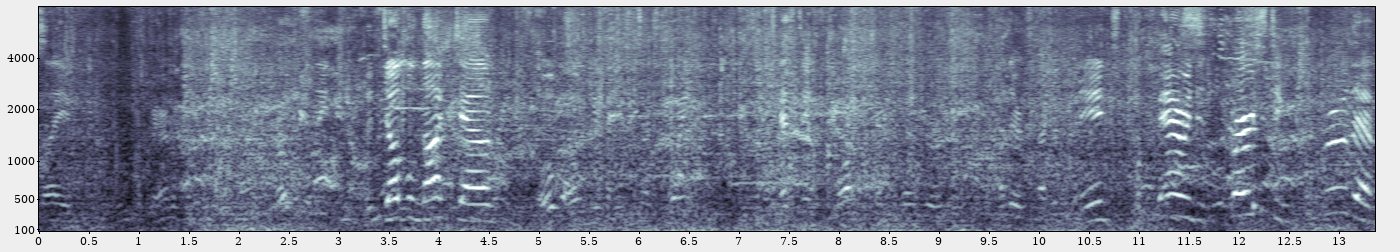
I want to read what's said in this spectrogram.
Play. Behrend appropriately. The double knockdown. Oh, but ONU managed to touch point. Tempo on their not gonna an inch. But Behrend is bursting through them.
